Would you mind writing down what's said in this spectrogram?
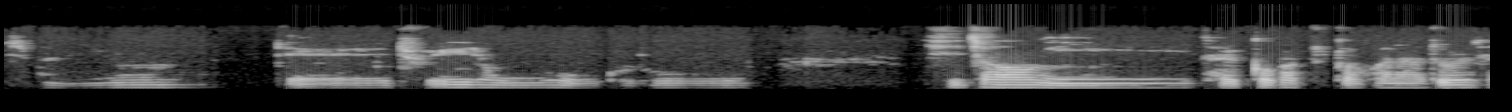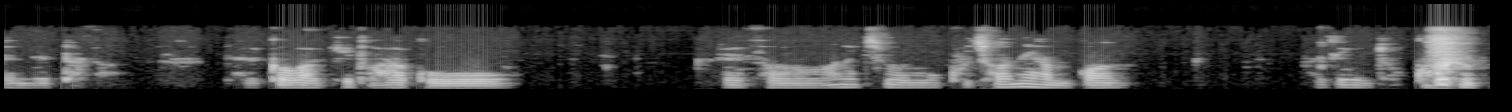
잠시만요. 네, 주의 종목으로 시정이 될 것 같기도 하고 하나 둘셋넷 다섯 될 것 같기도 하고 그래서 하나쯤은 뭐그 전에 한번 아직은 조금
